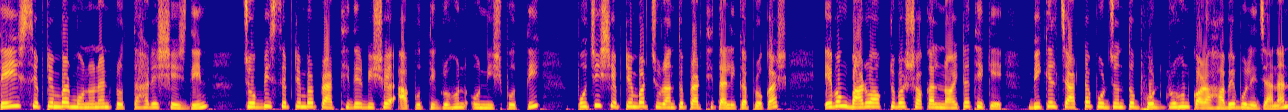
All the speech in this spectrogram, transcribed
তেইশ সেপ্টেম্বর মনোনয়ন প্রত্যাহারের শেষ দিন, চব্বিশ সেপ্টেম্বর প্রার্থীদের বিষয়ে আপত্তি গ্রহণ ও নিষ্পত্তি, পঁচিশ সেপ্টেম্বর চূড়ান্ত প্রার্থী তালিকা প্রকাশ এবং বারো অক্টোবর সকাল নয়টা থেকে বিকেল চারটা পর্যন্ত ভোট গ্রহণ করা হবে বলে জানান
